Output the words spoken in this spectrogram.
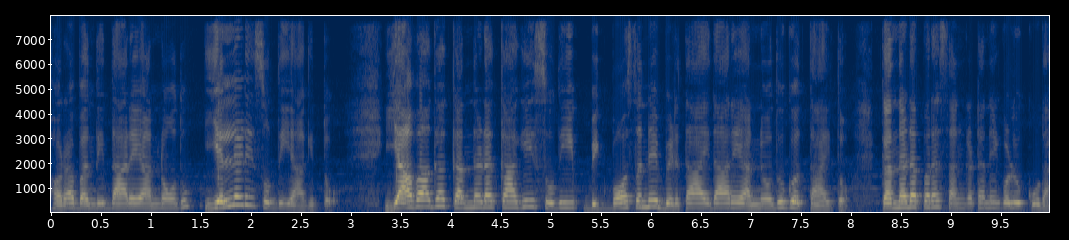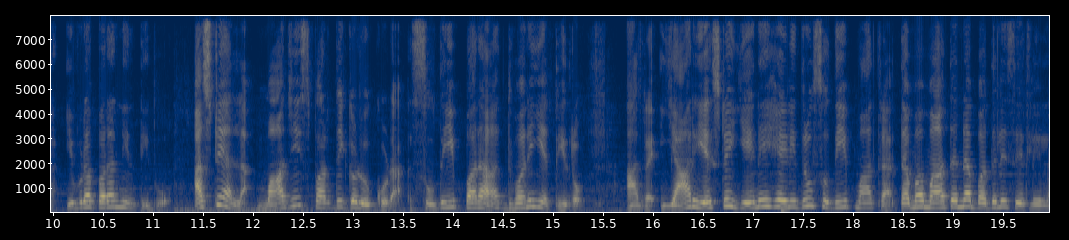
ಹೊರ ಬಂದಿದ್ದಾರೆ ಅನ್ನೋದು ಎಲ್ಲೆಡೆ ಸುದ್ದಿಯಾಗಿತ್ತು. ಯಾವಾಗ ಕನ್ನಡಕ್ಕಾಗಿ ಸುದೀಪ್ ಬಿಗ್ ಬಾಸ್ ಅನ್ನೇ ಬಿಡ್ತಾ ಇದ್ದಾರೆ ಅನ್ನೋದು ಗೊತ್ತಾಯಿತು. ಕನ್ನಡ ಪರ ಸಂಘಟನೆಗಳು ಕೂಡ ಇವರ ಪರ ನಿಂತಿದ್ವು. ಅಷ್ಟೇ ಅಲ್ಲ, ಮಾಜಿ ಸ್ಪರ್ಧಿಗಳು ಕೂಡ ಸುದೀಪ್ ಪರ ಧ್ವನಿ ಎತ್ತಿದ್ರು. ಆದ್ರೆ ಯಾರು ಎಷ್ಟೇ ಏನೇ ಹೇಳಿದರೂ ಸುದೀಪ್ ಮಾತ್ರ ತಮ್ಮ ಮಾತನ್ನ ಬದಲಿಸಿರ್ಲಿಲ್ಲ.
